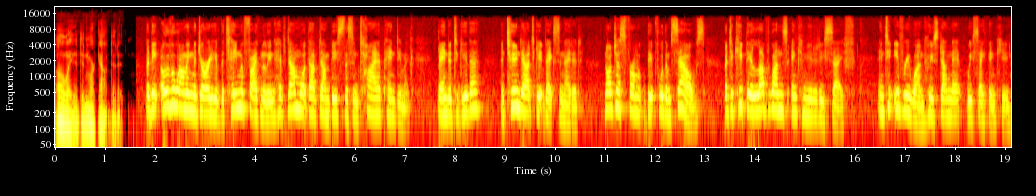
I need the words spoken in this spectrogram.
Oh, wait, it didn't work out, did it? But the overwhelming majority of the team of 5 million have done what they've done best this entire pandemic banded together and turned out to get vaccinated not just from, for themselves, but to keep their loved ones and communities safe. And to everyone who's done that, we say thank you.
